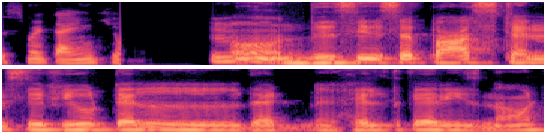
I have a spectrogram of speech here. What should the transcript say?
इसमें टाइम क्यों No, this is a past tense. If you tell that healthcare is not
